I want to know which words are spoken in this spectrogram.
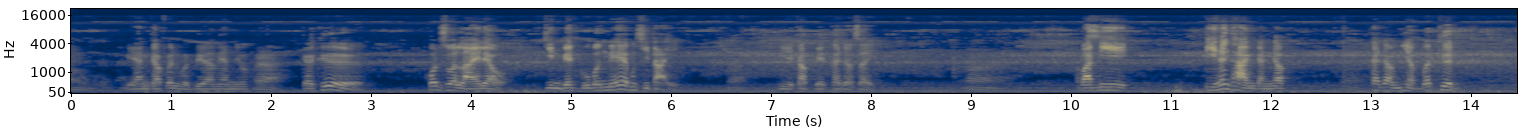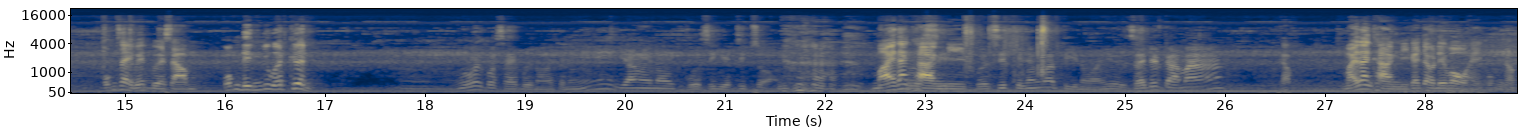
งลงเลยนะแม่นครับเพิ่นบ่เบื่อแม่นอยู่อ่าก็คือ คนส่วนหลายแล้ว กินเบ็ดกูเบิ่งแหน่มึงสิไตอ่านี่ครับเบ็ดเขาเจ้าใส่อ่าบัดนี้ตีทั้งข้างกันครับอ่าข้าเจ้าเงียบเบิดขึ้น ผมใส่เบ็ดเบอร์สามผมดึงอยู่เบิดขึ้นอืมโอ้ยบ่ใส่เบอร์น้อยตัวนี้ยังน้อยๆเบอร์สิบเอ็ดสิบสองไม้ทั้งข้างนี่เบอร์สิบก็ยังมาตีน้อยอยู่ใส่เบ็ดกามาครับไม้ทั้งข้างนี่ก็เจ้าได้เว้าให้ผมครับ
